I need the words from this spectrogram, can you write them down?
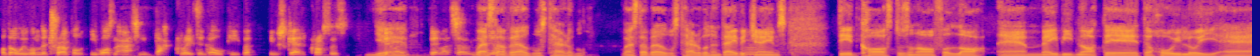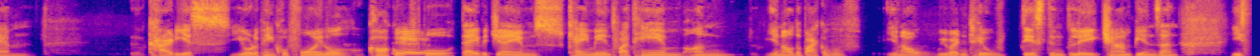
Although we won the treble, he wasn't actually that great a goalkeeper. He was scared of crosses. Yeah, bit like, bit like Westerveld was terrible. Westerveld was terrible, and David mm. James did cost us an awful lot. Um, maybe not the the highlight um, Karius European Cup final cock ups, yeah, yeah. but David James came into a team on you know the back of you know we weren't two distant league champions, and he's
